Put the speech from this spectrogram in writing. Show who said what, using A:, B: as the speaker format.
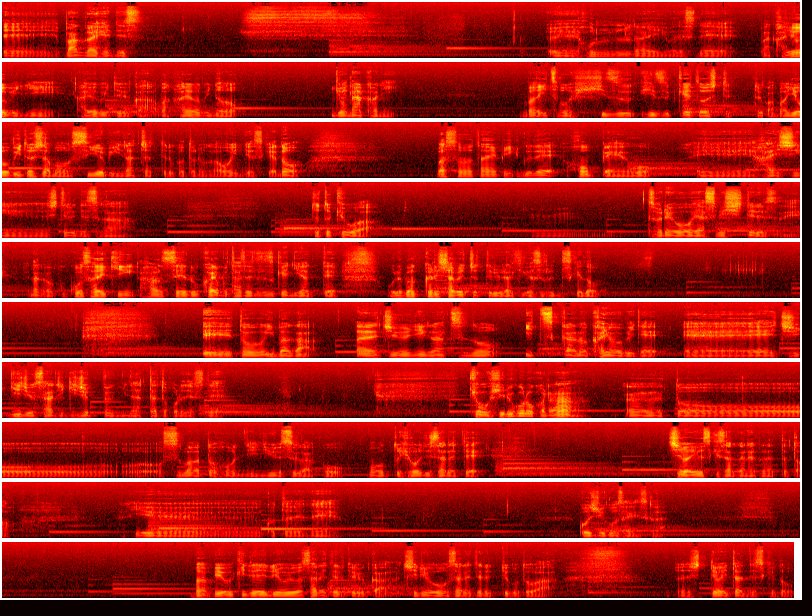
A: えー番外編です、えー本来はですね、まあ、火曜日に火曜日というか、まあ、火曜日の夜中に、まあ、いつも日付としてというか、まあ、曜日としてはもう水曜日になっちゃってることのが多いんですけど、まあ、そのタイミングで本編を、えー配信してるんですがちょっと今日はうんそれをお休みしてですねなんかここ最近反省の回も立て続けにやって俺ばっかり喋っちゃってるような気がするんですけどえーと今が12月の5日の火曜日で、えー23時20分になったところですね。今日昼頃かなえーとスマートフォンにニュースがこうポンと表示されて千葉雄介さんが亡くなったということでね55歳ですかまあ病気で療養されてるというか治療をされてるっていうことは知ってはいたんですけど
